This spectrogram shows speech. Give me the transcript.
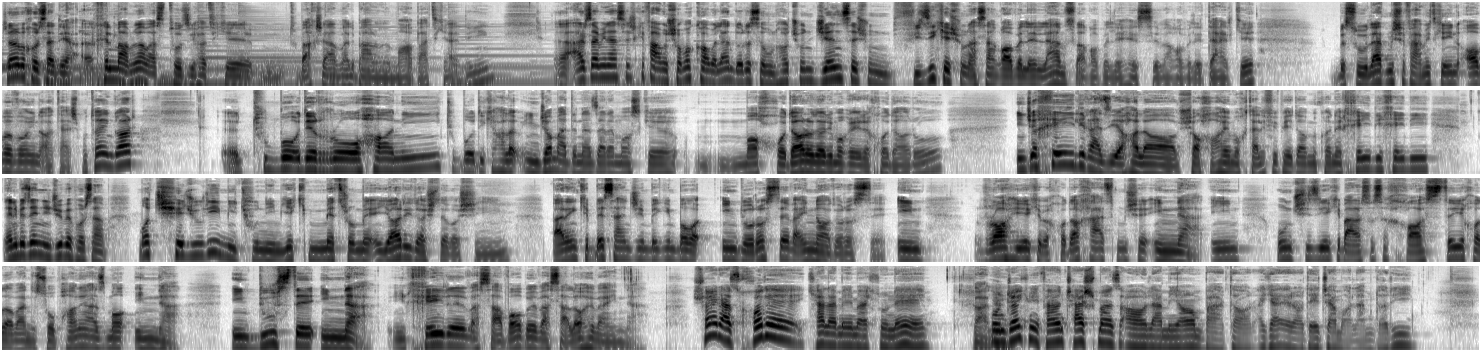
جناب خورسندی خیلی ممنونم از توضیحاتی که تو بخش اول برنامه محبت کردین ارزم این هستش که فرما شما کاملا درسته. اونها چون جنسشون فیزیکشون اصلا قابل لمس و قابل حسه و قابل درکه. به سهولت میشه فهمید که این آب و این آتش. متا انگار تو بعد روحانی تو بعدی که حالا اینجا مد نظر ماست که ما خدا رو داریم و غیر خدا رو اینجا خیلی قضیه حالا شاخه های مختلفی پیدا می‌کنه. خیلی خیلی یعنی بذارین اینجوری بپرسم ما چجوری می‌تونیم یک متر و معیاری داشته باشیم برای اینکه بسنجیم بگیم بابا این درسته و این نادرسته؟ این راهیه که به خدا ختم میشه این نه. این اون چیزیه که بر اساس خواسته خداوند سبحانه از ما این نه. این دوست این نه. این خیر و ثواب و صلاح و این نه. شاید از خود کلمه مکنونه بله. اونجایی که می‌فهمن چشم از عالمیان بردار. اگر اراده جمالم داری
